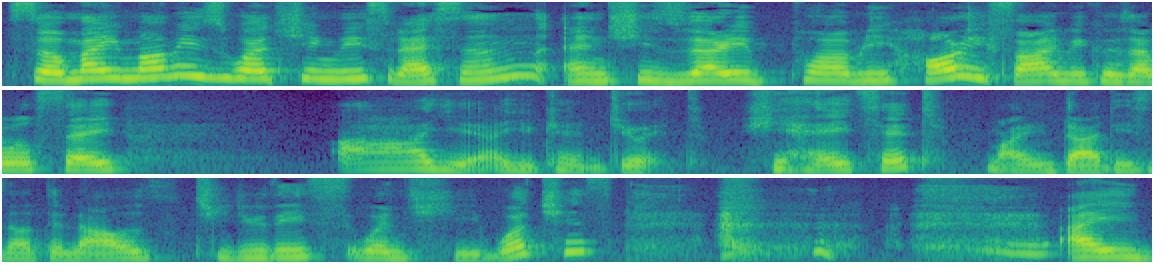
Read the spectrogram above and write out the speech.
So my mom is watching this lesson and she's very probably horrified because I will say, ah, yeah, you can do it. She hates it. My dad is not allowed to do this when she watches. I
